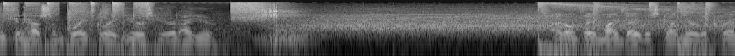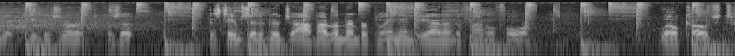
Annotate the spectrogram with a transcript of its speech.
we can have some great great years here at IU. I don't think Mike Davis got near the credit he deserved because his teams did a good job. I remember playing Indiana in the Final Four. Well coached,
